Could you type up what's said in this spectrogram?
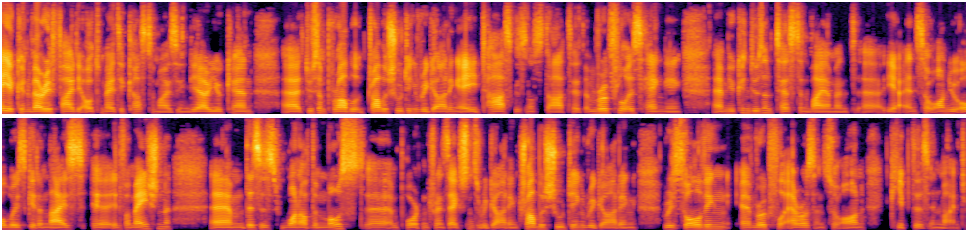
you can verify the automatic customizing. There you can uh, do some problem troubleshooting regarding a task is not started a workflow is hanging um, you can do some test environment uh, yeah and so on. You always get a nice uh, information um, this is one of the most uh, important transactions regarding troubleshooting regarding resolving uh, workflow errors and so on. Keep this in mind.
